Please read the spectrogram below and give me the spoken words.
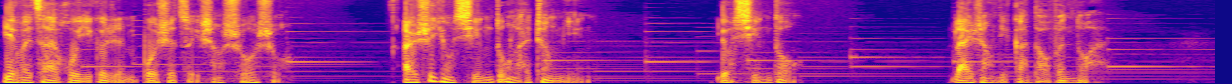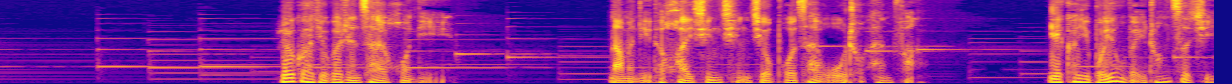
因为在乎一个人，不是嘴上说说。而是用行动来证明，用行动来让你感到温暖。如果有个人在乎你，那么你的坏心情就不再无处安放，也可以不用伪装自己，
